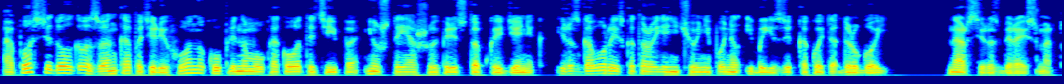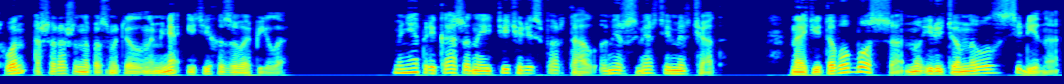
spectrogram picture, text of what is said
А после долгого звонка по телефону, купленному у какого-то типа, не устоявшего перед стопкой денег, и разговора, из которого я ничего не понял, ибо язык какой-то другой, Нарси, разбирая смартфон, ошарашенно посмотрела на меня и тихо завопила. «Мне приказано идти через портал в мир смерти Мерчат. Найти того босса, ну или темного властелина,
